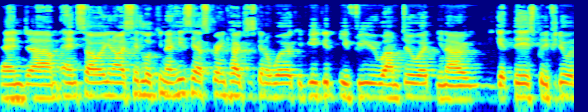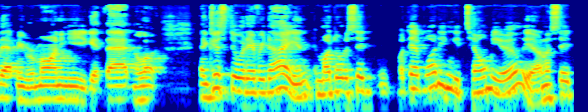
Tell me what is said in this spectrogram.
And um, and so you know, I said, look, you know, here's how Screen Coach is going to work. If you if you um, do it, you know, you get this. But if you do it without me reminding you, you get that, and a lot. And just do it every day. And, my daughter said, "But Dad, why didn't you tell me earlier?" And I said,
